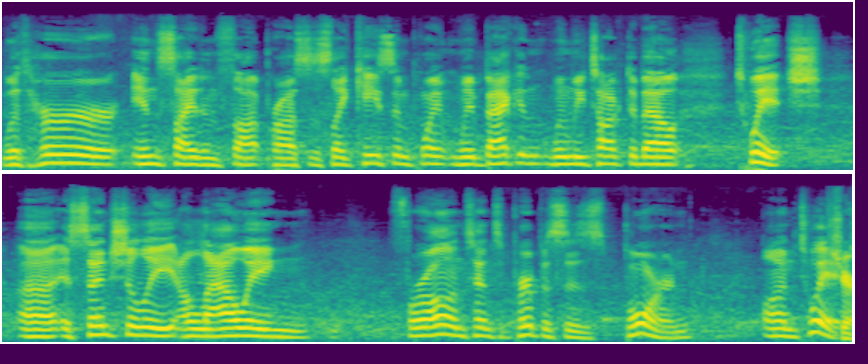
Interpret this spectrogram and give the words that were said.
with her insight and thought process like case in point when back in when we talked about twitch uh, essentially allowing for all intents and purposes porn on twitch Sure.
